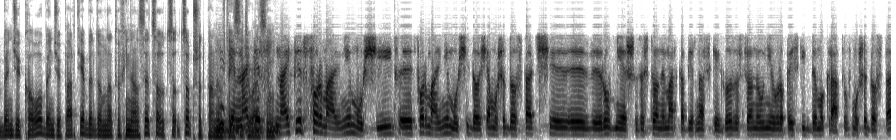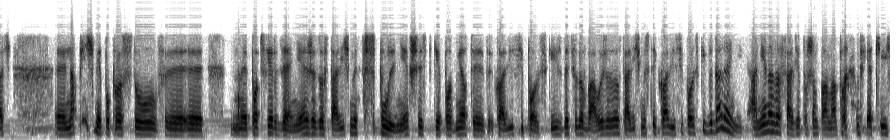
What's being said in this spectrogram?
Będzie koło, będzie partia, będą na to finanse? Co, co, co przed panem Nie w tej wiem, najpierw, sytuacji? najpierw formalnie musi, y, formalnie musi dojść, ja muszę dostać y, y, również ze strony Marka Biernackiego, ze strony Unii Europejskich Demokratów, muszę dostać na piśmie po prostu y, y, potwierdzenie, że zostaliśmy wspólnie, wszystkie podmioty Koalicji Polskiej zdecydowały, że zostaliśmy z tej Koalicji Polskiej wydaleni, a nie na zasadzie, proszę pana, jakiejś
